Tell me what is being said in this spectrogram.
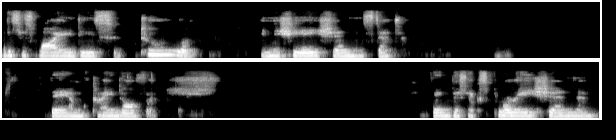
This is why these two initiations that they am kind of having this exploration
